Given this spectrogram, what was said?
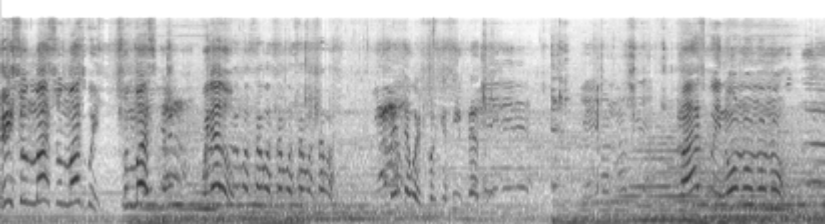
Eh, son más, son más, güey. Son más. Cuidado. Aguas, aguas, aguas, aguas, aguas. Vente, güey, porque sí, espérate. Más, güey. No, no, no, no.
